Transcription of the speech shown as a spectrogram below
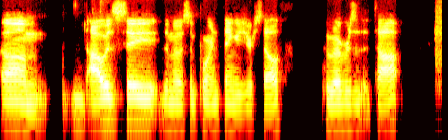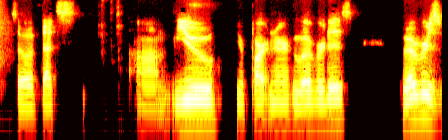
um, I would say the most important thing is yourself, whoever's at the top. So if that's um, you, your partner, whoever it is, whoever's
